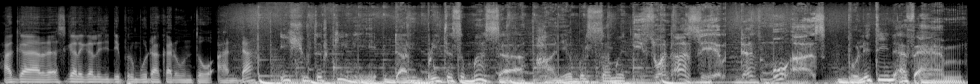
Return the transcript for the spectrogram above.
agar segala-galanya dipermudahkan untuk anda. Isu terkini dan berita semasa hanya bersama Izwan Azir dan Muaz Bulletin FM.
